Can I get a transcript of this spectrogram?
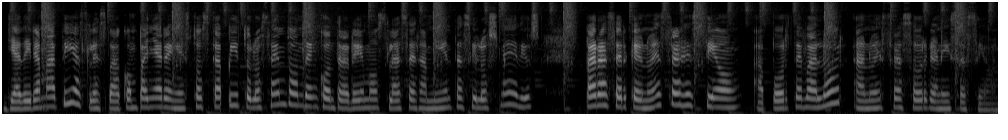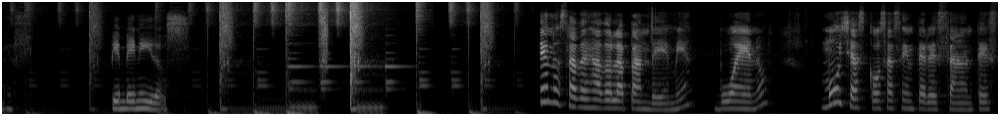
Yadira Matías les va a acompañar en estos capítulos en donde encontraremos las herramientas y los medios para hacer que nuestra gestión aporte valor a nuestras organizaciones. Bienvenidos. ¿Qué nos ha dejado la pandemia? Bueno, muchas cosas interesantes,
